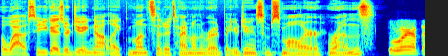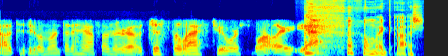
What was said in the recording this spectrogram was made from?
Oh, wow. So you guys are doing not like months at a time on the road, but you're doing some smaller runs. We're about to do a month and a half on the road. Just the last two were smaller. Yeah. oh my gosh.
